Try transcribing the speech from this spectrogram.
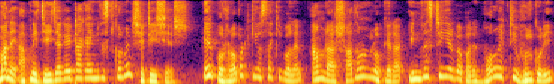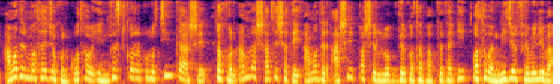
মানে আপনি যেই জায়গায় টাকা ইনভেস্ট করবেন, সেটাই শেষ। এরপর রবার্ট কিওসাকি বলেন, আমরা সাধারণ লোকেরা ইনভেস্টিং এর ব্যাপারে বড় একটি ভুল করি। আমাদের মাথায় যখন কোথাও ইনভেস্ট করার কোনো চিন্তা আসে, তখন আমরা সাথে সাথেই আমাদের আশেপাশের লোকদের কথা ভাবতে থাকি অথবা নিজের ফ্যামিলি বা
